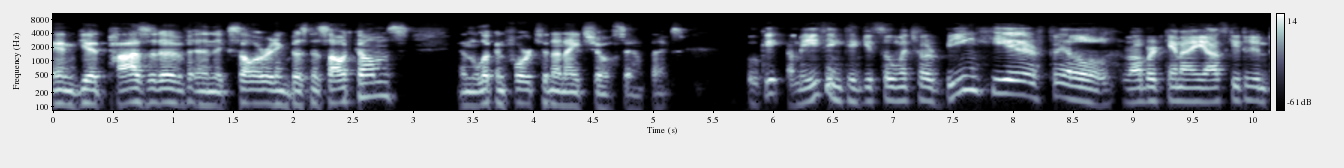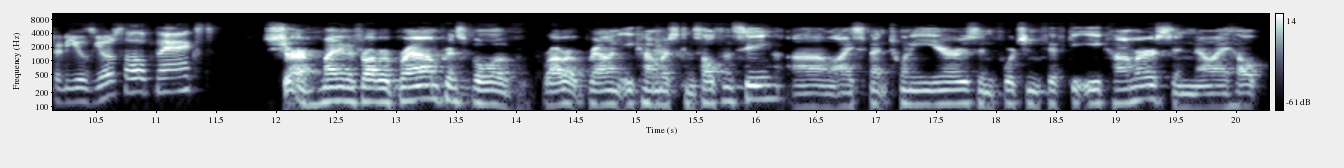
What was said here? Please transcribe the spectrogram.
and get positive and accelerating business outcomes. And looking forward to tonight's show, Sam. Thanks. Okay, amazing. Thank you so much for being here, Phil. Robert, can I ask you to introduce yourself next? Sure. My name is Robert Brown, principal of Robert Brown E-commerce Consultancy. Um, I spent 20 years in Fortune 50 e-commerce, and now I help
